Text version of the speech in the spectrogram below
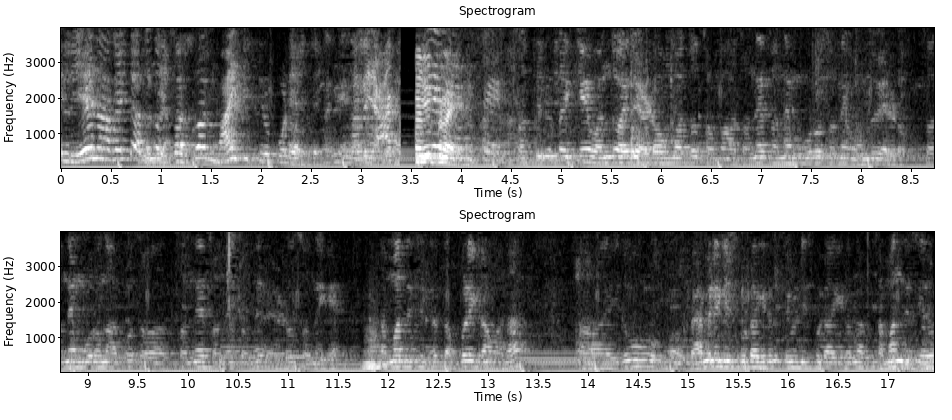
ಇಲ್ಲಿ ಏನಾಗೈತೆ ಅದನ್ನ ಸ್ಪಷ್ಟವಾಗಿ ಮಾಹಿತಿ ತಿಳ್ಕೊಳ್ಳಿ ಅಷ್ಟೇ. ಸತ್ತಿನ ಸಂಖ್ಯೆ ಒಂದು ಐದು ಎರಡು ಒಂಬತ್ತು ಸೊನ್ನೆ ಸೊನ್ನೆ ಮೂರು ಸೊನ್ನೆ ಒಂದು ಎರಡು. ಸೊನ್ನೆ ಮೂರು ನಾಲ್ಕು ಸೊ- ಸೊನ್ನೆ ಸೊನ್ನೆ ಸೊನ್ನೆ ಎರಡು ಸೊನ್ನೆಗೆ ಸಂಬಂಧಿಸಿದ ತಪ್ಪಳಿ ಗ್ರಾಮದ ಇದು ಫ್ಯಾಮಿಲಿ ಡಿಸ್ಪ್ಯೂಟ್ ಆಗಿರೋದು ಸಿವಿಲ್ ಡಿಸ್ಪ್ಯೂಟ್ ಆಗಿರೋದು ಅದಕ್ಕೆ ಸಂಬಂಧಿಸಿರೋ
